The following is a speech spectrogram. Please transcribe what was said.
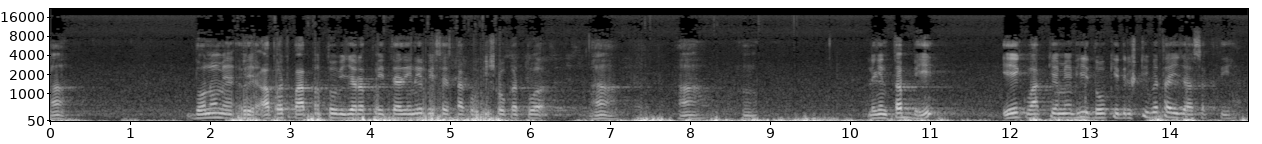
हाँ। दोनों में अपत पापत्व विजरत्व इत्यादि निर्विशेषता को विशोकत्व हाँ हाँ हम्म। लेकिन तब भी एक वाक्य में भी दो की दृष्टि बताई जा सकती है।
